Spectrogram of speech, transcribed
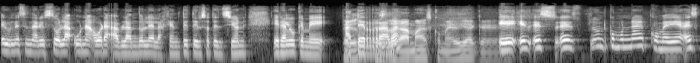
en un escenario sola una hora hablándole a la gente, tener su atención, era algo que me Pero aterraba. Es, drama, es comedia, que... Eh, es, es, es, como una comedia, es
